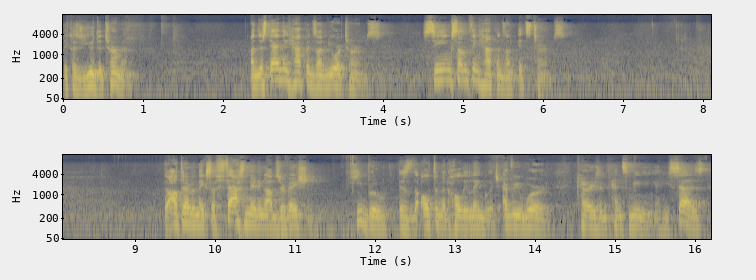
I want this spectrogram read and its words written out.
Because you determine. Understanding happens on your terms, seeing something happens on its terms. The Alter Rebbe makes a fascinating observation. Hebrew is the ultimate holy language. Every word carries intense meaning. And he says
